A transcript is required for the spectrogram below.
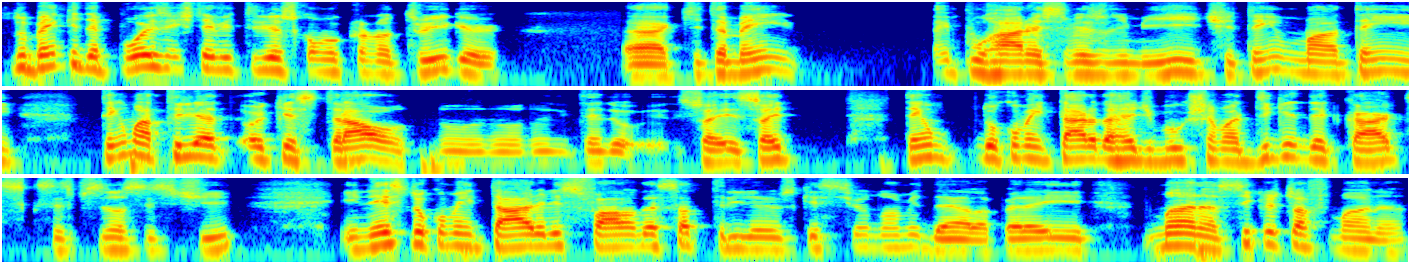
Tudo bem que depois a gente teve trilhas como o Chrono Trigger, uh, que também empurraram esse mesmo limite. Tem uma, tem, tem uma trilha orquestral no, no, no Nintendo. Isso aí, isso aí tem um documentário da Red Bull que chama Digging the Cards, que vocês precisam assistir. E nesse documentário eles falam dessa trilha. Eu esqueci o nome dela. Peraí. Mana, Secret of Mana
